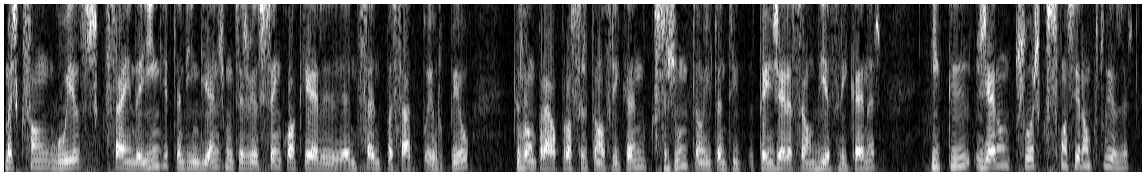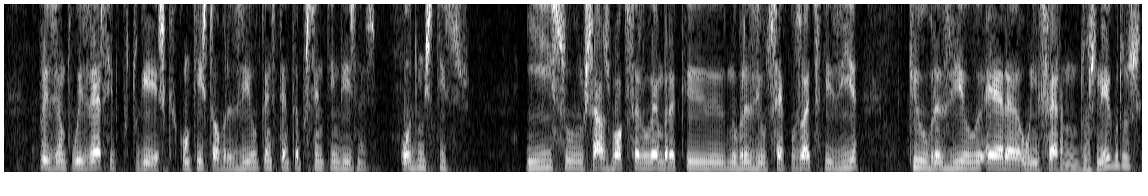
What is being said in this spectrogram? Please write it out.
mas que são goeses que saem da Índia, portanto indianos, muitas vezes sem qualquer antecedente passado europeu, que vão para, para o sertão africano, que se juntam e, portanto, têm geração de africanas e que geram pessoas que se consideram portuguesas. Por exemplo, o exército português que conquista o Brasil tem 70% de indígenas ou de mestiços. E isso o Charles Boxer lembra que no Brasil do século XVIII se dizia que o Brasil era o inferno dos negros,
